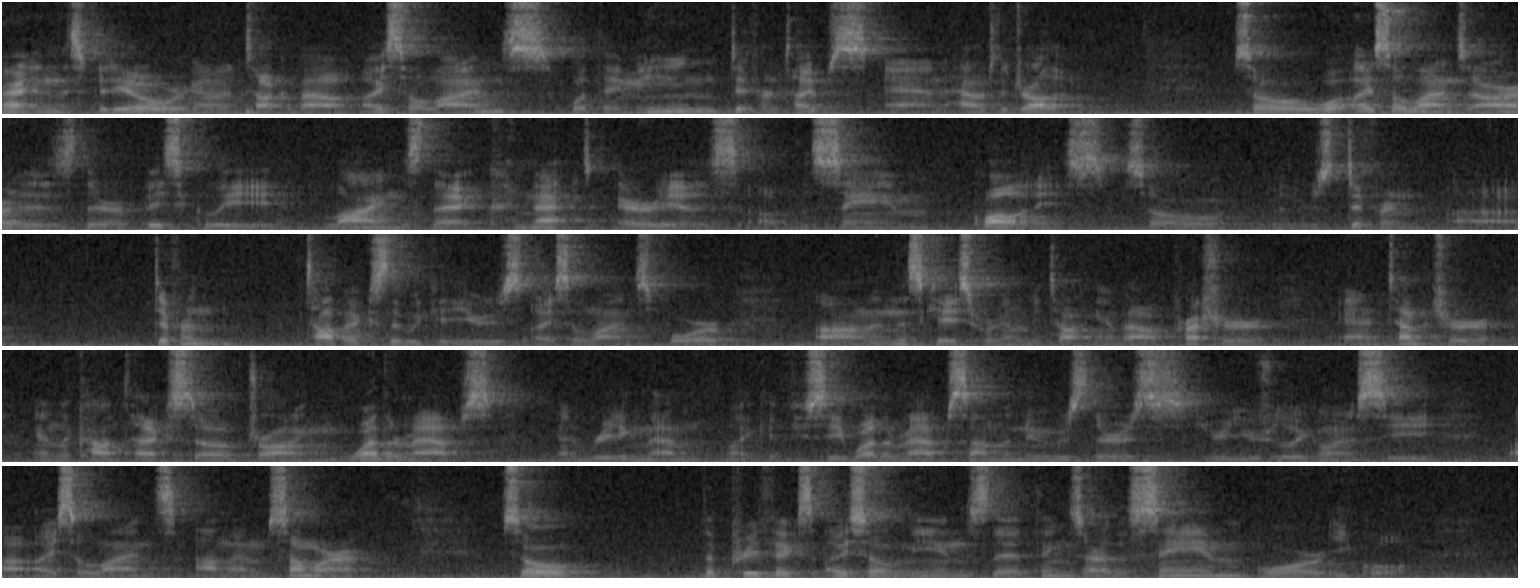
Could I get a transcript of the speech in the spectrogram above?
Alright, in this video we're going to talk about ISO lines, what they mean, different types, and how to draw them. So what ISO lines are is they're basically lines that connect areas of the same qualities. So there's different, uh, different topics that we could use ISO lines for. Um, in this case we're going to be talking about pressure and temperature in the context of drawing weather maps reading them. Like if you see weather maps on the news, there's you're usually going to see uh, isolines on them somewhere. So the prefix iso means that things are the same or equal.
